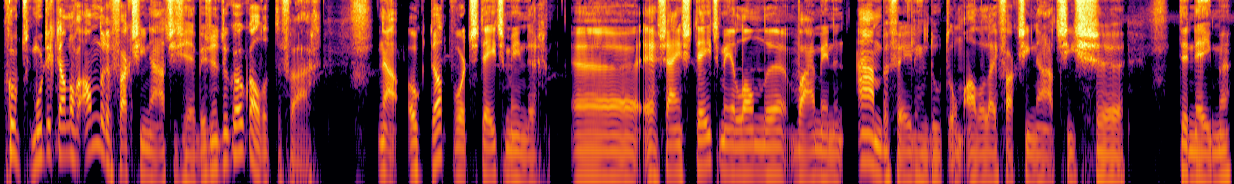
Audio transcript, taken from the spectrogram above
Goed, moet ik dan nog andere vaccinaties hebben? Is natuurlijk ook altijd de vraag. Nou, ook dat wordt steeds minder. Er zijn steeds meer landen waar men een aanbeveling doet om allerlei vaccinaties te nemen.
